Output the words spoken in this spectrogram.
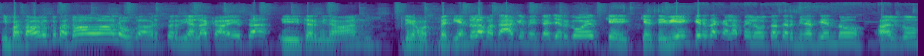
Y pasaba lo que pasaba, los jugadores perdían la cabeza y terminaban, digamos, metiendo la patada que mete ayer Gómez, que, que si bien quiere sacar la pelota, termina siendo algo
